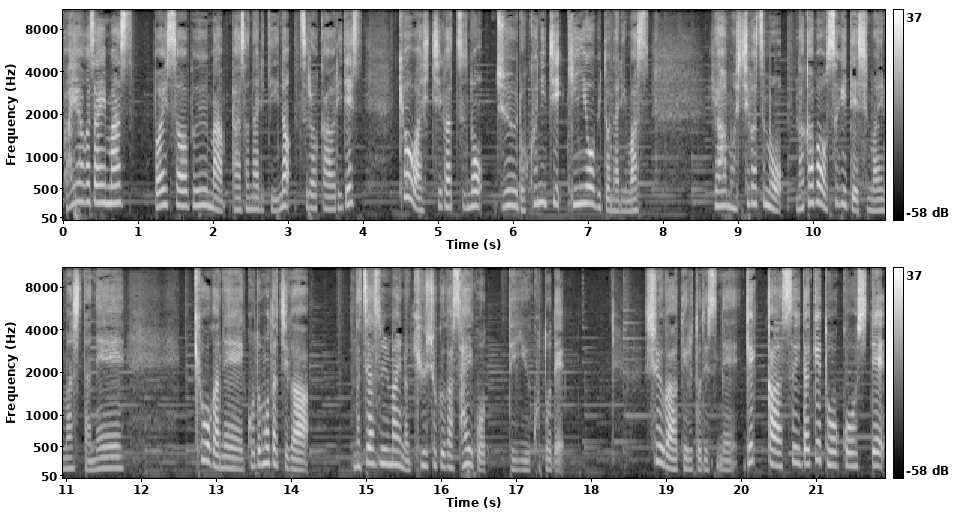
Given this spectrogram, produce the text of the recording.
おはようございます。ボイスオブウーマンパーソナリティの鶴香織です。今日は7月の16日金曜日となります。いやもう7月も半ばを過ぎてしまいましたね。今日がね子供たちが夏休み前の給食が最後っていうことで週が明けるとですね月火水だけ登校して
